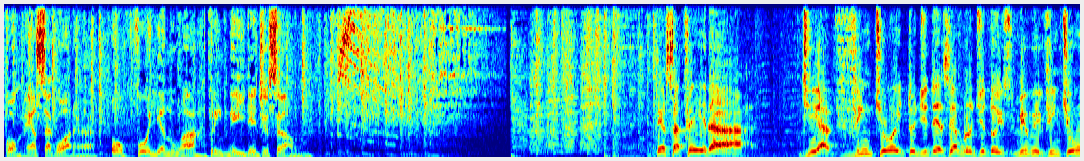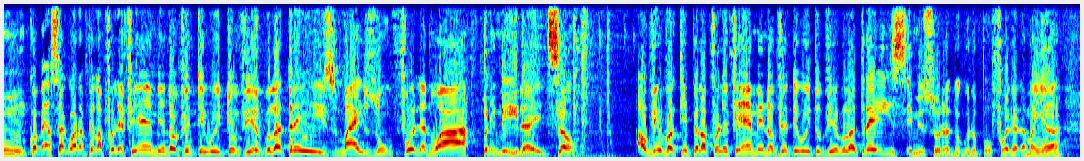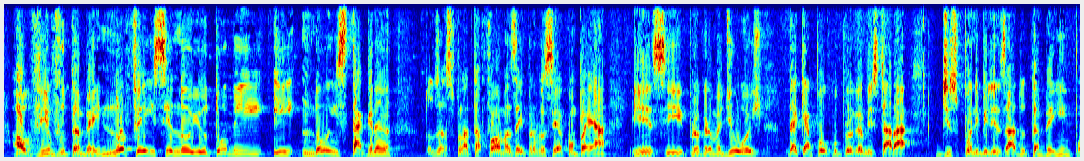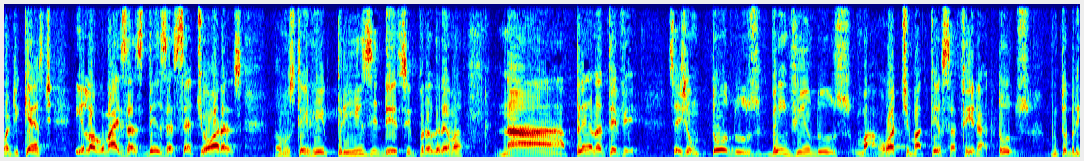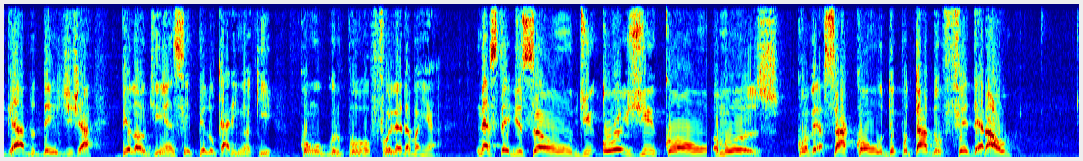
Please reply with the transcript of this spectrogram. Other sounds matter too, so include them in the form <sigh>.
Começa agora o Folha no Ar, primeira edição. Terça-feira, dia 28 de dezembro de 2021. Começa agora pela Folha FM 98,3, mais um Folha no Ar, primeira edição. Ao vivo aqui pela Folha FM 98,3, emissora do grupo Folha da Manhã. Ao vivo também no Face, no YouTube e no Instagram. Todas as plataformas aí para você acompanhar esse programa de hoje. Daqui a pouco o programa estará disponibilizado também em podcast e logo mais às 17 horas vamos ter reprise desse programa na Plena TV. Sejam todos bem-vindos, uma ótima terça-feira a todos. Muito obrigado desde já pela audiência e pelo carinho aqui com o grupo Folha da Manhã. Nesta edição de hoje, com vamos conversar com o deputado federal,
